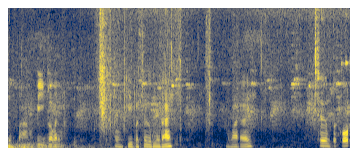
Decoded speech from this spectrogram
สิบปามปีตัวมันนี่โอ้ปีประเสริมเลยได้มาว่าเด้ยเชิมปลากด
